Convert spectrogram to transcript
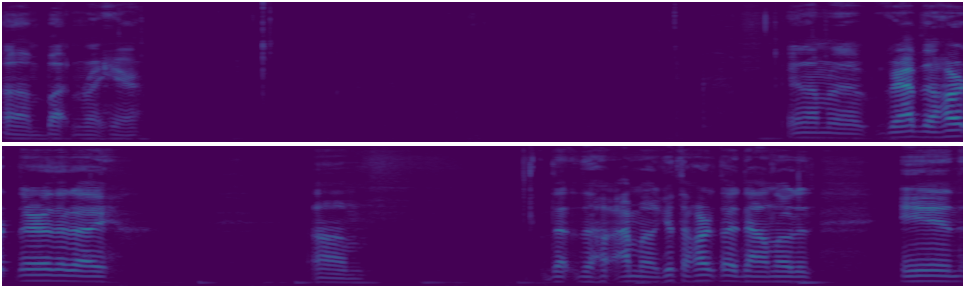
um, button right here. And I'm going to grab the heart there that I um, that the I'm going to get the heart that I downloaded and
